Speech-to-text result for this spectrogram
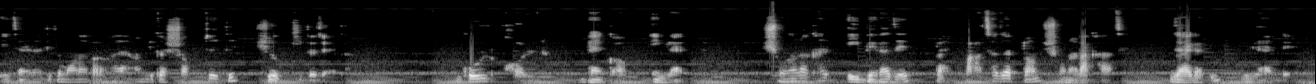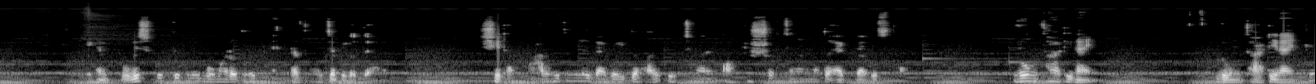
এই জায়গাটিকে মনে করা হয় আমেরিকার সবচেয়ে সুরক্ষিত জায়গা। Gold vault bank of England সোনা রাখার এই দেরাজে প্রায় পাঁচ হাজার টন সোনা রাখা আছে জায়গাটি ইংল্যান্ডে এখানে প্রবেশ করতে হলে বোমারোধক একটা দরজা পেরোতে হয় সেটা পার হতে হলে ব্যবহৃত হয় উচ্চমানের কণ্ঠস্বর চেনার মতো এক ব্যবস্থা। Room thirty nine room thirty নাইনকে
